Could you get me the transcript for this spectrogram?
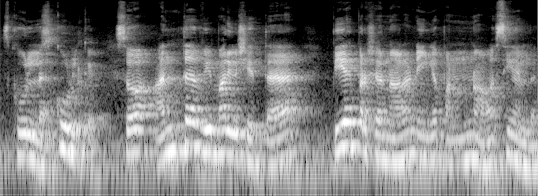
ஸ்கூலில். ஸ்கூலுக்கு. ஸோ அந்த வி- மாதிரி விஷயத்த பியர் ப்ரெஷர்னால நீங்கள் பண்ணணும்னு அவசியம் இல்லை.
